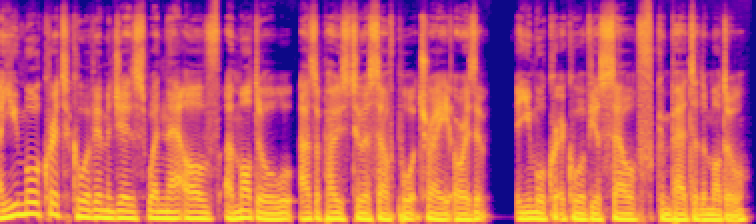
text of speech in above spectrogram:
are you more critical of images when they're of a model as opposed to a self portrait, or is it are you more critical of yourself compared to the model?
